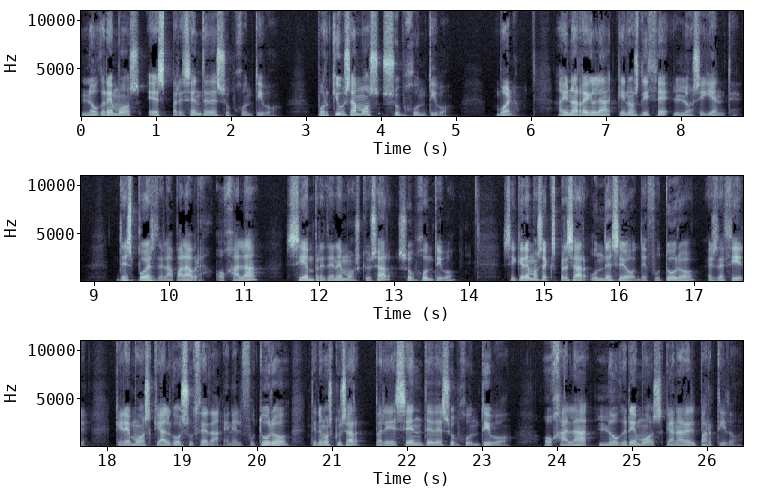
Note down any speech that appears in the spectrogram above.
Logremos es presente de subjuntivo. ¿Por qué usamos subjuntivo? Bueno, hay una regla que nos dice lo siguiente. Después de la palabra ojalá, siempre tenemos que usar subjuntivo. Si queremos expresar un deseo de futuro, es decir, queremos que algo suceda en el futuro, tenemos que usar presente de subjuntivo. Ojalá logremos ganar el partido.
